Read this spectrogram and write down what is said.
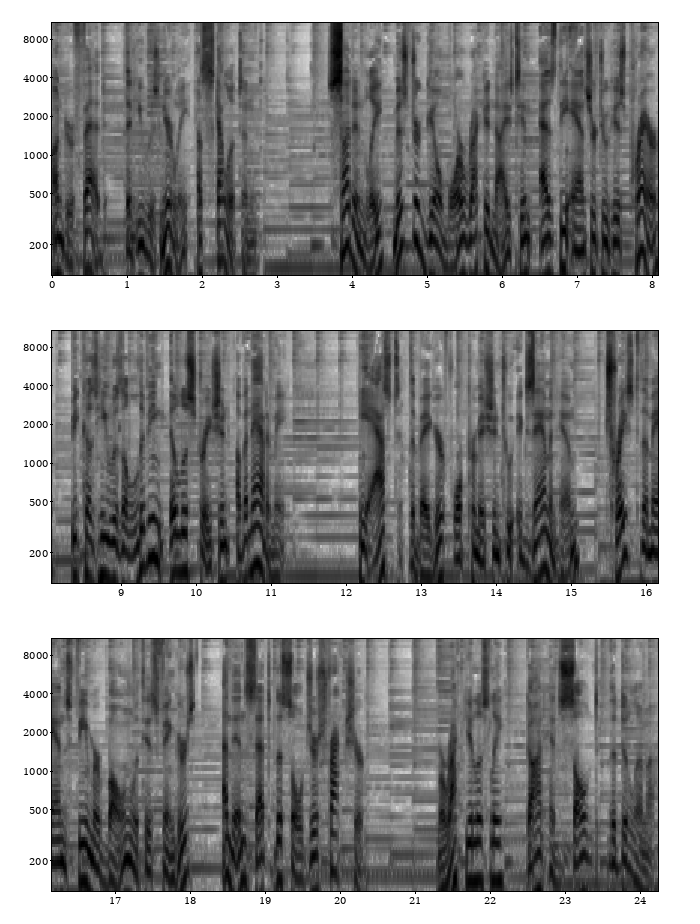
underfed that he was nearly a skeleton. Suddenly, Mr. Gilmour recognized him as the answer to his prayer because he was a living illustration of anatomy. He asked the beggar for permission to examine him, traced the man's femur bone with his fingers, and then set the soldier's fracture. Miraculously, God had solved the dilemma.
